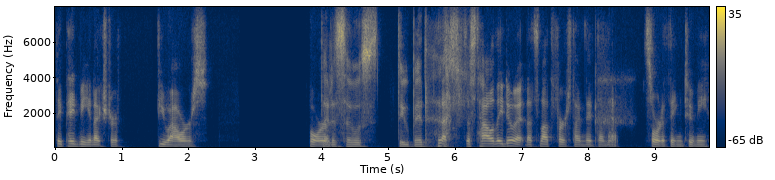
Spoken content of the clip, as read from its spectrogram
they paid me an extra few hours. For That is so stupid. that's just how they do it. That's not the first time they've done that sort of thing to me.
